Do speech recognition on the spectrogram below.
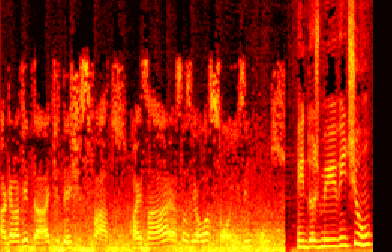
a gravidade destes fatos, mas há essas violações em curso. Em 2021,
